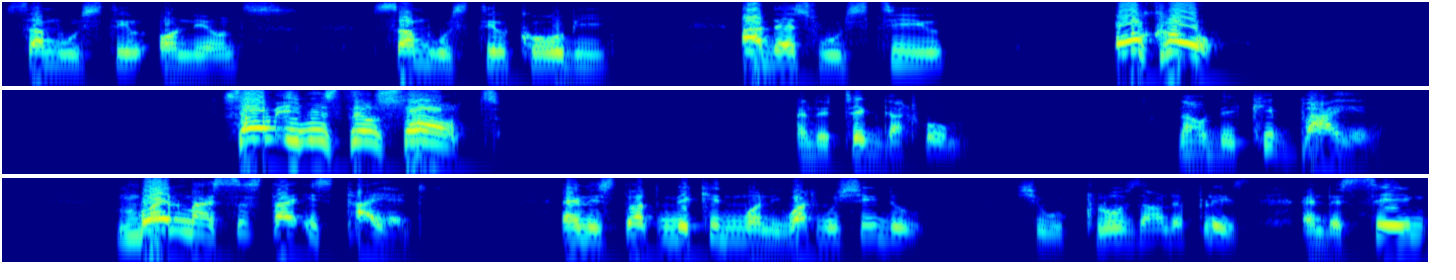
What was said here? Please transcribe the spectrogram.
some will steal onions, some will steal Kobe, others will steal okra. Some even steal salt. And they take that home. Now they keep buying. When my sister is tired and is not making money, what will she do? She will close down the place. And the same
